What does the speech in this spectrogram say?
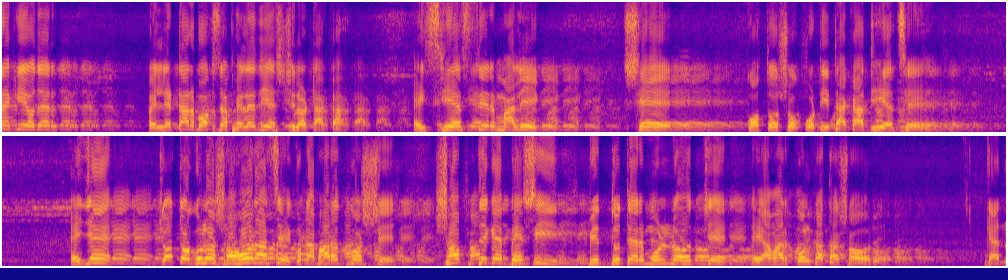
নাকি ওদের ওই লেটার বক্সে ফেলে দিয়ে এসেছিল টাকা। এই সিএসসির মালিক, সে কতশো কোটি টাকা দিয়েছে। এই যে যতগুলো শহর আছে গোটা ভারতবর্ষে সব থেকে বেশি বিদ্যুতের মূল্য হচ্ছে এই আমার কলকাতা শহরে। কেন?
